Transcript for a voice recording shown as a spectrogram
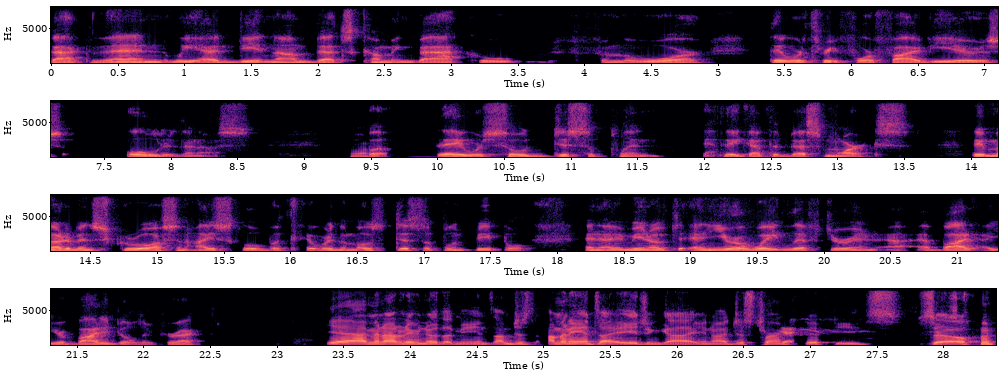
back then we had Vietnam vets coming back who from the war they were three, four, five years older than us, yeah. but they were so disciplined. They got the best marks. They might have been screw offs in high school, but they were the most disciplined people. And I mean, you know, and you're a weightlifter and a body, you're a bodybuilder, correct? Yeah, I mean, I don't even know what that means. I'm just, I'm an anti-aging guy. You know, I just turned yeah. 50s, so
